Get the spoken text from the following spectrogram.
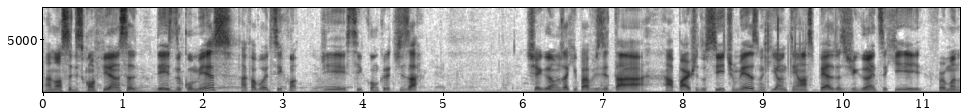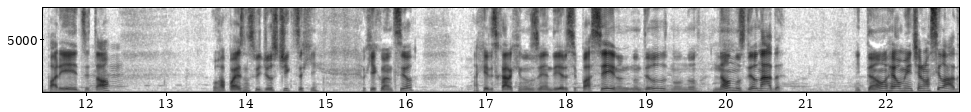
A nossa desconfiança desde o começo acabou de se, de se concretizar. Chegamos aqui para visitar a parte do sítio mesmo, aqui onde tem umas pedras gigantes aqui, formando paredes e tal. O rapaz nos pediu os tickets aqui. O que aconteceu? Aqueles caras que nos venderam esse passeio não, não deu, não, não- nos deu nada. Então realmente era uma cilada.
